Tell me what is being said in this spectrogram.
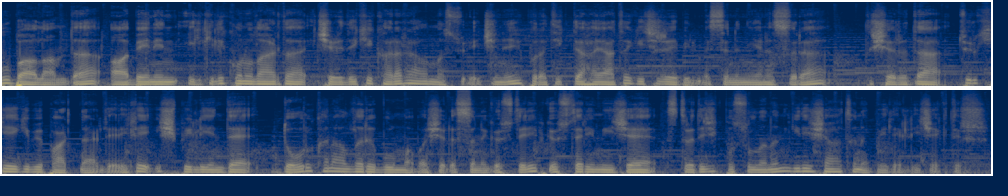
Bu bağlamda AB'nin ilgili konularda içerideki karar alma sürecini pratikte hayata geçirebilmesinin yanı sıra dışarıda Türkiye gibi partnerleriyle işbirliğinde doğru kanalları bulma başarısını gösterip gösteremeyeceği stratejik pusulanın gidişatını belirleyecektir.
